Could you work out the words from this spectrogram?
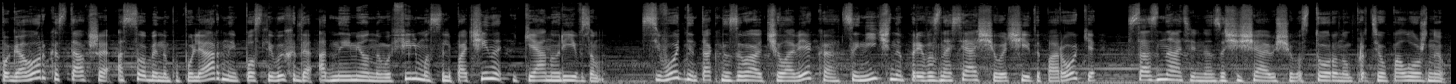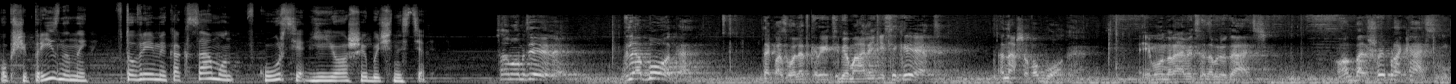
Поговорка, ставшая особенно популярной после выхода одноименного фильма с Аль Пачино и Киану Ривзом – Сегодня так называют человека, цинично превозносящего чьи-то пороки, сознательно защищающего сторону противоположную общепризнанной, в то время как сам он в курсе ее ошибочности. В самом деле, для Бога. Так позволь открыть тебе маленький секрет нашего Бога. Ему нравится наблюдать. Он большой проказник.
